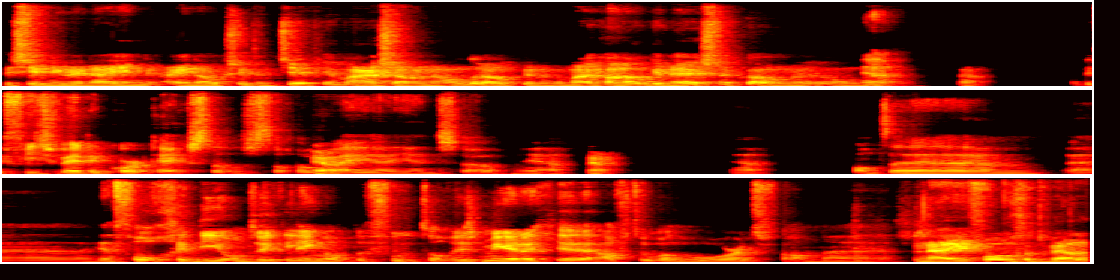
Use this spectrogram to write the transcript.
Er zit nu in één, één oog zit een chipje, maar hij zou in een andere oog kunnen. Maar hij kan ook in de hersenen komen. Hè, om- Ja. De visuele cortex, dat was toch ook Ja. bij eh, Jens zo. Ja. Ja. ja. Want ehm, eh, ja, volg je die ontwikkeling op de voet? Of is het meer dat je af en toe wat hoort van... eh, Nee, ik volg het wel,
